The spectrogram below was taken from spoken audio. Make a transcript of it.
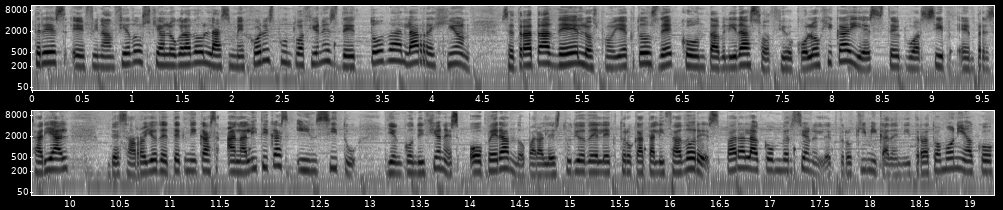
tres eh, financiados que han logrado las mejores puntuaciones de toda la región. Se trata de los proyectos de contabilidad socioecológica y stewardship empresarial, desarrollo de técnicas analíticas in situ y en condiciones operando para el estudio de electrocatalizadores para la conversión electroquímica de nitrato amoníaco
